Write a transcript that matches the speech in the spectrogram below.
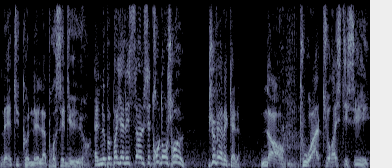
Mais tu connais la procédure. Elle ne peut pas y aller seule, c'est trop dangereux. Je vais avec elle. Non, toi tu restes ici.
